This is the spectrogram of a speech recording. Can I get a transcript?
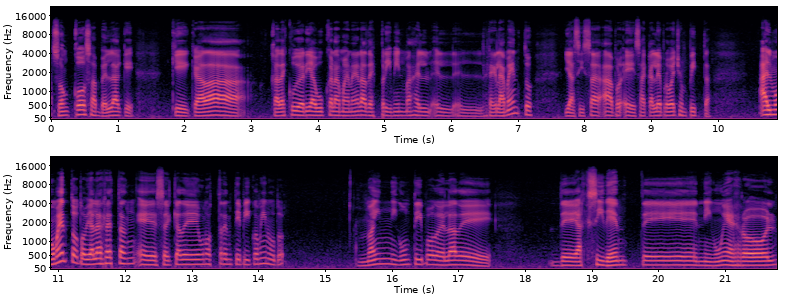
son cosas, ¿verdad? Que, que cada, cada escudería busca la manera de exprimir más el, el, reglamento y así eh, sacarle provecho en pista. Al momento todavía les restan eh, cerca de unos treinta y pico minutos. No hay ningún tipo de la de de accidente, ningún error.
